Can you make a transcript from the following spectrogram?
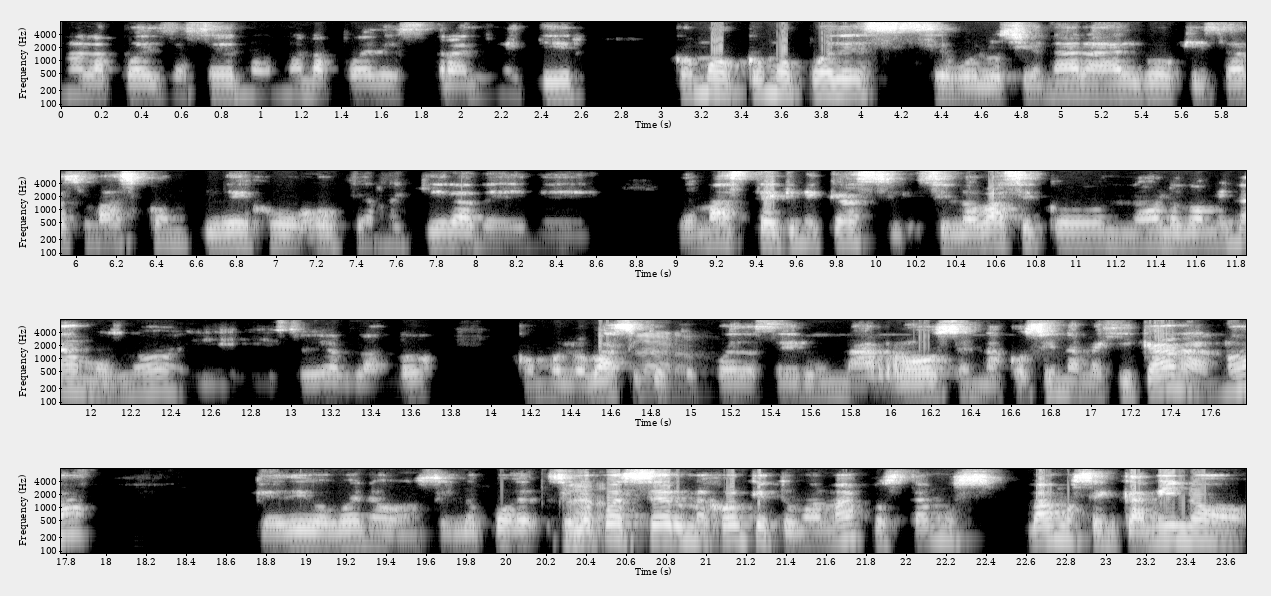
no, la puedes hacer, no, la puedes transmitir. ¿Cómo, ¿Cómo puedes evolucionar a algo quizás más complejo o que requiera de, más técnicas si, lo básico no lo dominamos, ¿no? y estoy hablando como lo básico que puede hacer un arroz en la cocina mexicana, ¿no? Que digo, bueno, si lo, puede, si lo puedes hacer mejor que tu mamá, pues estamos, vamos en camino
